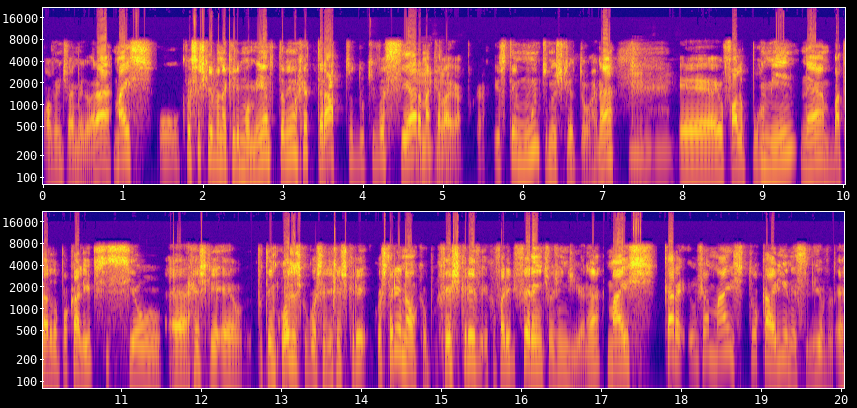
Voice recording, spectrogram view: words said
obviamente vai melhorar, mas o, o que você escreveu naquele momento também é um retrato do que você era uhum. naquela época. Isso tem muito no escritor, né? Uhum. É, eu falo por mim, né? Batalha do Apocalipse, se eu é, reescrever. É, tem coisas que eu gostaria de reescrever. Gostaria não, que eu reescrever, que eu faria diferente hoje em dia, né? Mas, cara, eu jamais tocaria nesse livro, é,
